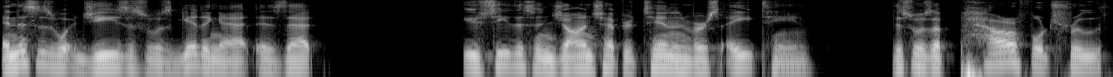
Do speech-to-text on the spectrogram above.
And this is what Jesus was getting at is that you see this in John chapter 10 and verse 18. This was a powerful truth,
